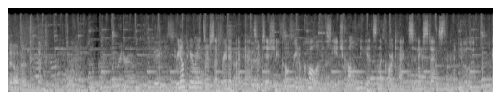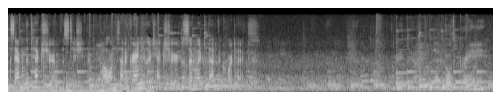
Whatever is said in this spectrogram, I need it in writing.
did all that. Renal pyramids are separated by bands of tissue called renal columns. Each column begins in the cortex and extends through the medulla. Examine the texture of this tissue. Columns have a granular texture similar to that of the cortex. Both grainy.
